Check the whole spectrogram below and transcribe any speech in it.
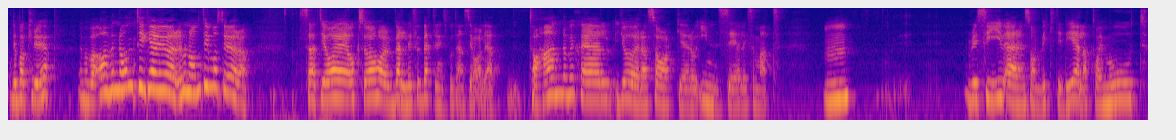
Det bara kröp. Jag bara, ah, men någonting kan jag göra, någonting måste jag göra. Så att jag är också har väldigt förbättringspotential i att ta hand om mig själv, göra saker och inse liksom att mm, Receive är en sån viktig del, att ta emot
